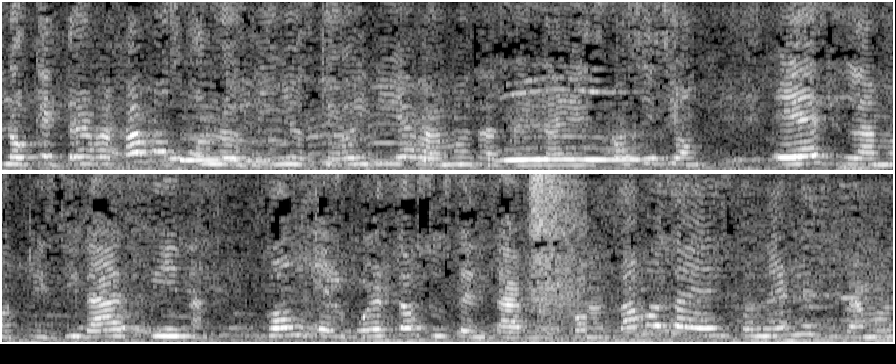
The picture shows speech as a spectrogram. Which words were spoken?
Lo que trabajamos con los niños que hoy día vamos a hacer la exposición es la motricidad fina con el huerto sustentable. Vamos a exponerles y vamos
